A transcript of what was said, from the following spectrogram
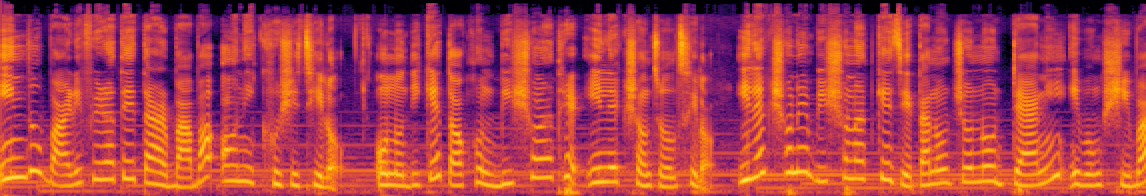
ইন্দু বাড়ি ফেরাতে তার বাবা অনেক খুশি ছিল। অন্যদিকে তখন বিশ্বনাথের ইলেকশন চলছিল। ইলেকশনে বিশ্বনাথকে জেতানোর জন্য ড্যানি এবং শিবা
